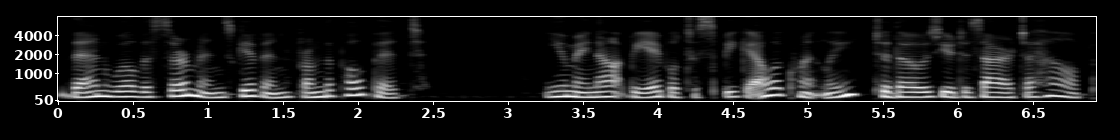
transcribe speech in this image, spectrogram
than will the sermons given from the pulpit. You may not be able to speak eloquently to those you desire to help,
